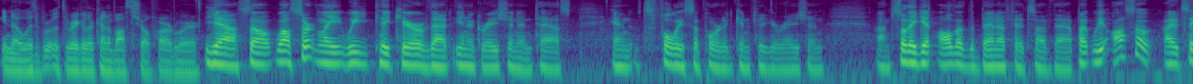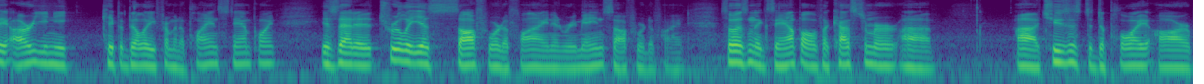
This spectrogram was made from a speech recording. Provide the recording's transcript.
you know, with, with regular kind of off-the-shelf hardware? Yeah, so, well certainly we take care of that integration and test and it's fully supported configuration. Um, so they get all of the benefits of that. But we also, I would say our unique capability from an appliance standpoint is that it truly is software defined and remains software defined. So as an example, if a customer uh, uh, chooses to deploy our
